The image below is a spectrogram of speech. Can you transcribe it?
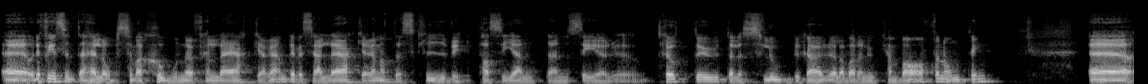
Eh, och det finns inte heller observationer från läkaren, det vill säga läkaren har inte skrivit patienten ser eh, trött ut eller sluddrar eller vad det nu kan vara för någonting. Eh,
